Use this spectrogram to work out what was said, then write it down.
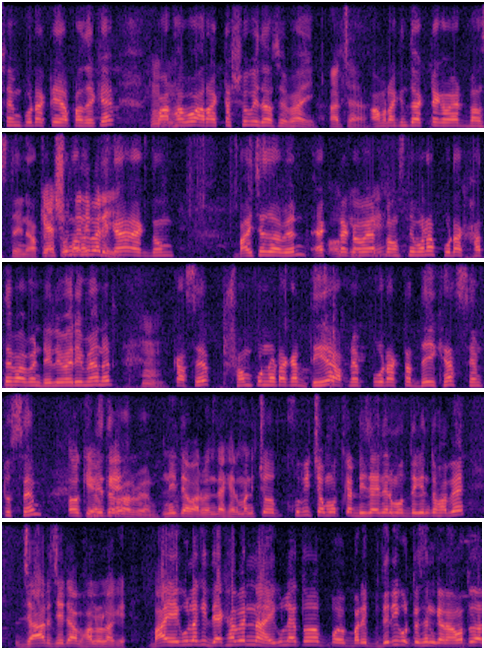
সেম প্রোডাক্টই আপনাদেরকে পাঠাবো। আর একটা সুবিধা আছে ভাই। আচ্ছা। আমরা কিন্তু এক টাকাও অ্যাডভান্স নেই না। প্রতারক delivery? থেকে একদম বাইচে যাবেন এক টাকাও অ্যাডভান্স নেব না প্রোডাক্ট হাতে পাবেন ডেলিভারি ম্যানের কাছে সম্পূর্ণ টাকা দিয়ে আপনি প্রোডাক্টটা দেখে সেম টু সেম ওকে নিতে পারবেন। নিতে পারবেন দেখেন মানে খুবই চমৎকার ডিজাইনের মধ্যে কিন্তু হবে যার যেটা ভালো লাগে। ভাই এগুলা কি দেখাবেন না? এগুলা তো প- মানে দেরি করতেছেন কেন? আমার তো আর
